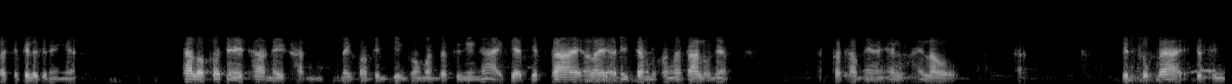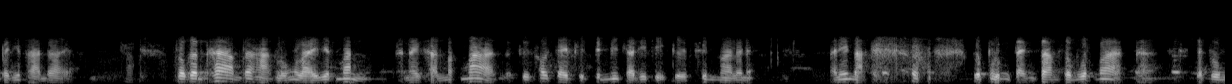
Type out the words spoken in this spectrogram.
ก็จะเป็นลักษณะอย่างเงี้ย ถ้าเราเข้าใจในธาตุในขันธ์ในความเป็นจริงของมันก็คือง่ายๆแก่เจ็บตายอะไรอันนี้จังทุกขังหน้าตาเหล่าเนี้ยก็ทำให้ให้ให้เราเป็นสุขได้จนถึงไปนิพพานได้ครับตรงกันข้ามถ้าหากหลงไหลยึดมั่นในขันธ์มากๆ คือเข้าใจผิดเป็นมิจฉาทิฏฐิเกิดขึ้นมาแล้วเนี่ย อันนี้หนักก็ปรุงแต่งตามสมมุติมากอ่าจะปรุง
